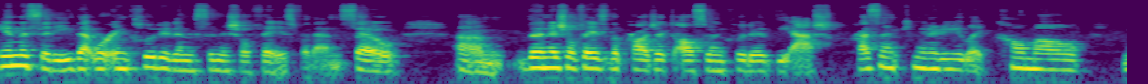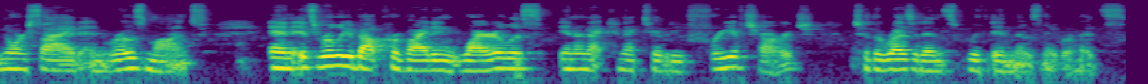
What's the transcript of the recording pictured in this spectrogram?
in the city that were included in this initial phase for them. So um, the initial phase of the project also included the Ash Crescent community like Como, Northside, and Rosemont. And it's really about providing wireless internet connectivity free of charge to the residents within those neighborhoods.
